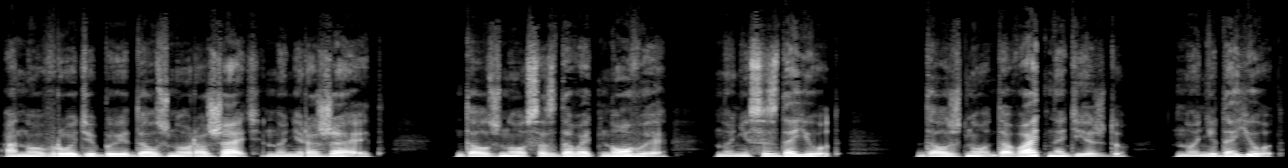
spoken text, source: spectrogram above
Оно вроде бы должно рожать, но не рожает. Должно создавать новое, но не создает. Должно давать надежду, но не дает.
